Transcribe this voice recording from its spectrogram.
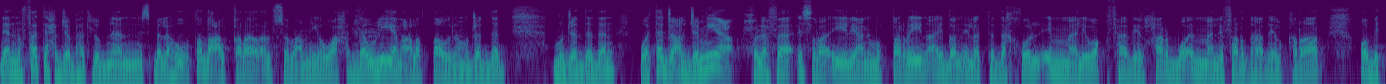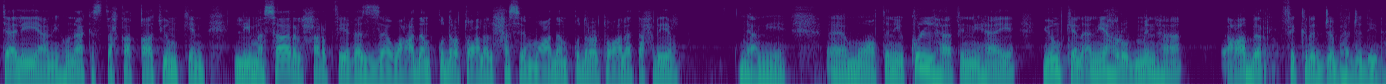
لأنه فتح جبهة لبنان بالنسبة له تضع القرار 1701 دوليا على الطاولة مجدد مجددا. وتجعل جميع حلفاء إسرائيل يعني مضطرين أيضا إلى التدخل إما لوقف هذه الحرب وإما لفرض هذه القرار. وبالتالي يعني هناك استحقاقات يمكن لمسار الحرب في غزة وعدم قدرته على الحسم وعدم قدرته على تحرير يعني آه، مواطني كلها في النهاية يمكن أن يهرب منها عبر فكرة جبهة جديدة.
